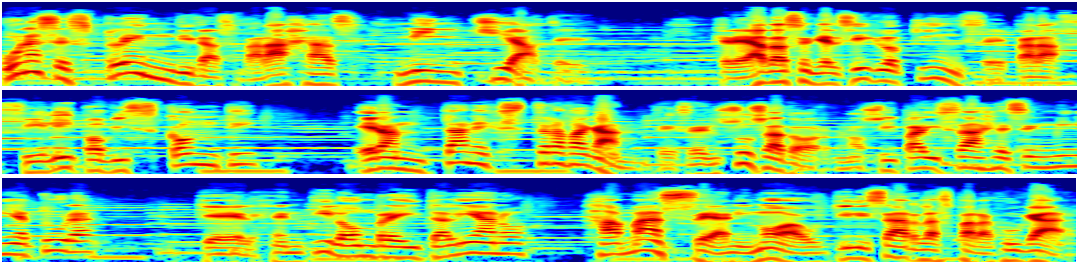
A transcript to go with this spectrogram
Unas espléndidas barajas Minciate, creadas en el siglo XV para Filippo Visconti, eran tan extravagantes en sus adornos y paisajes en miniatura que el gentil hombre italiano jamás se animó a utilizarlas para jugar.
